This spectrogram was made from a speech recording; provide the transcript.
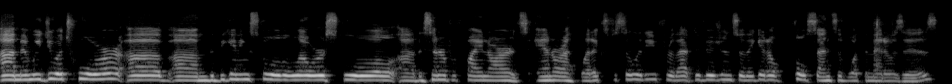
Um, and we do a tour of um, the beginning school, the lower school, uh, the Center for Fine Arts, and our athletics facility for that division. So they get a full sense of what the Meadows is.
